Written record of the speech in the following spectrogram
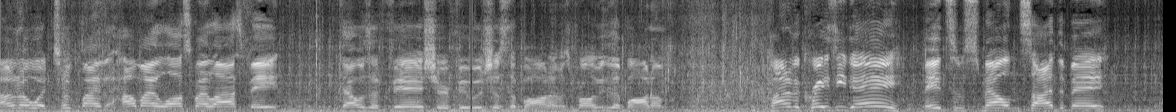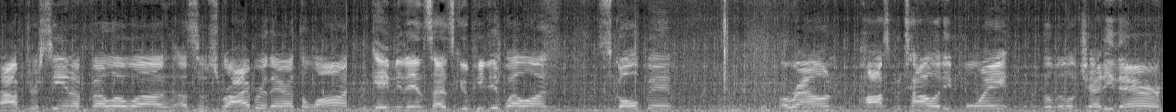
I don't know what took my, how I lost my last bait. That was a fish or if it was just the bottom. It's probably the bottom. Kind of a crazy day. Made some smelt inside the bay after seeing a fellow, uh, a subscriber there at the lawn. Gave me the inside scoop. He did well on sculpin around Hospitality Point, the little jetty there.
